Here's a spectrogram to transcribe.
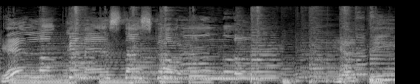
¿Qué es lo que me estás cobrando? Y a ti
